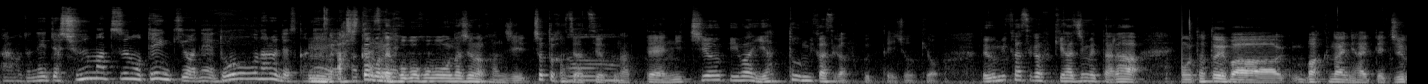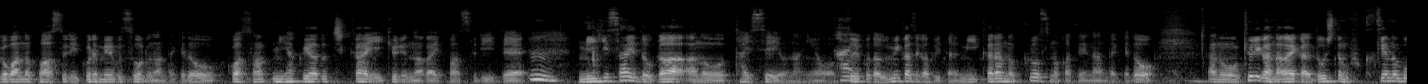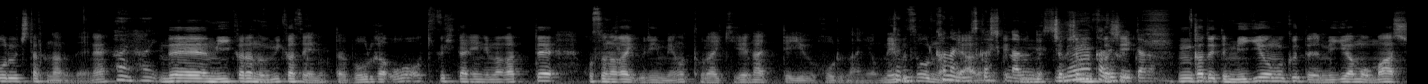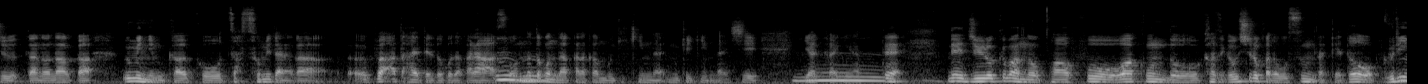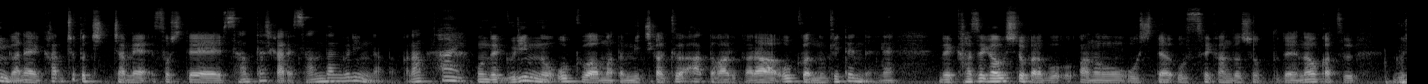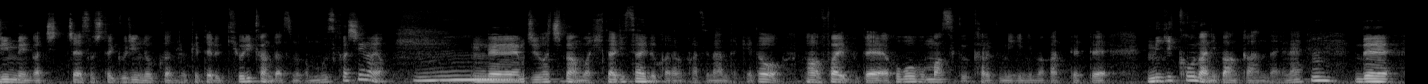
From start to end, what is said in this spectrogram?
なるほどね。じゃあ週末の天気はねどうなるんですかね、うん、明日もねほぼぼほぼ同じような感じ。ちょっと風が強くなって日曜日はやっと海風が吹くっていう状況で海風が吹き始めたら例えばバックナインに入って15番のパー3これ名物ホールなんだけどここは3 200ヤード近い距離の長いパー3で、うん。右サイドがあの大西洋なんよ、はい。ということは海風が吹いたら右からのクロスの風なんだけどあの距離が長いからどうしても吹く系のボール打ちたくなるんだよね、はいはい。で右からの海風に乗ったらボールが大きく左に曲がって細長いグリーン面を捉えきれないっていうホールなんよ。名物ホールなんでかなり難しくなるんですよねめちゃくちゃ難しい。風吹いたらうん、かといって右を向くって右はもうマーシュってあのなんか海に向かうこう雑草みたいなのがバーッと生えてるとこだから、うんうん。そんなとこなかなか向ききんない向けきんないし厄介になって。で16番のパー4は今度風が後ろから押すんだけどグリーンがねかちょっとちっちゃめそして3確かあれ3段グリーンなんだかな？はい。ほんでグリーンの奥はまた道がぐわーっとあるから奥は抜けてんだよねで風が後ろからぼあの押して押すセカンドショットでなおかつグリーン面がちっちゃいそしてグリーンの奥が抜けてる距離感出すのが難しいのよ。で18番は左サイドからの風なんだけどパー5でほぼほぼまっすぐ軽く右に曲がってて右コーナーにバンカーあんだよね。うん。で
